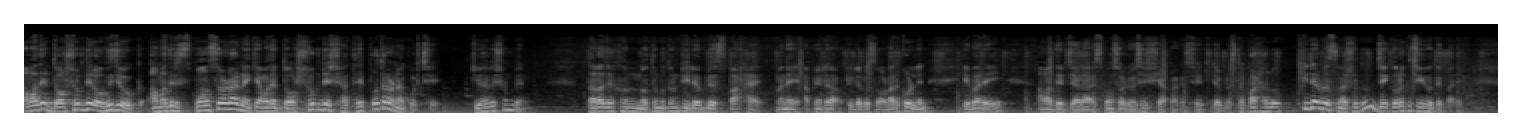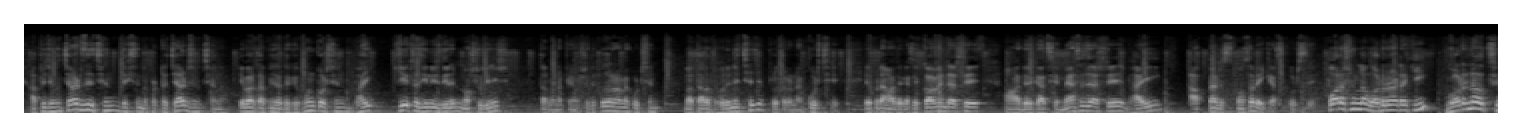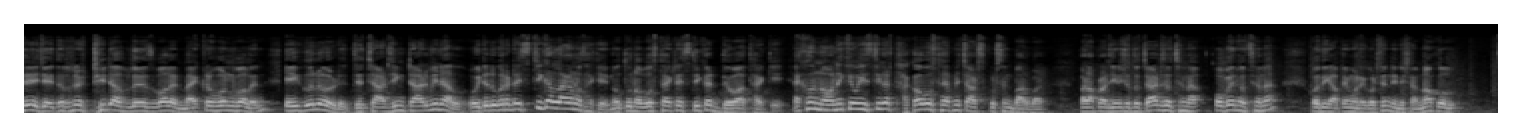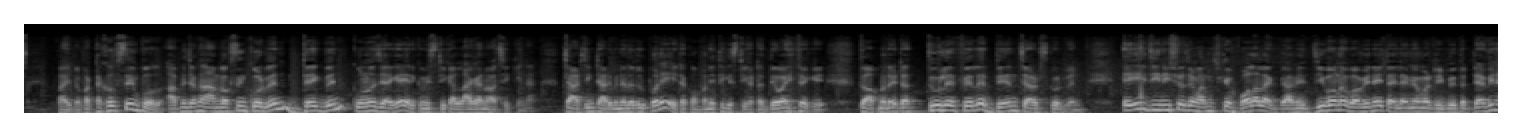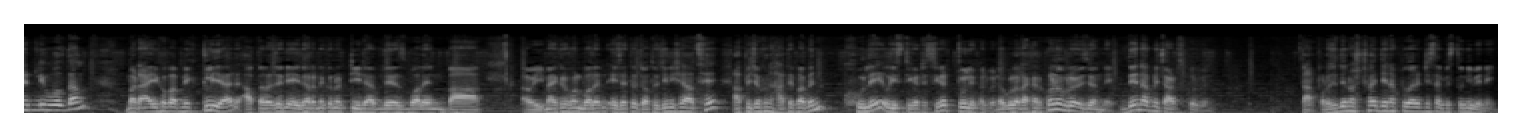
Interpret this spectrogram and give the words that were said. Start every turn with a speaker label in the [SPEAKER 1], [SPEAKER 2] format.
[SPEAKER 1] আমাদের দর্শকদের অভিযোগ, আমাদের স্পন্সররা নাকি আমাদের দর্শকদের সাথে প্রতারণা করছে। কীভাবে শুনবেন? তারা যখন নতুন নতুন টিডাব্লিউএস পাঠায় মানে আপনি একটা টিডাব্লিউএস অর্ডার করলেন, এবারে আমাদের যারা স্পন্সর রয়েছে, সে আপনার কাছে টিডাব্লিউএসটা পাঠালো। টিডাব্লিউএস না শুধু, যে কোনো কিছুই হতে পারে। আপনি যখন চার্জ দিচ্ছেন, দেখছেন ব্যাপারটা চার্জ হচ্ছে না। এবার আপনি তাদেরকে ফোন করছেন, ভাই, কি একটা জিনিস দিলেন? নষ্ট জিনিস? তার মানে আপনি আমার সাথে প্রতারণা করছেন, বা তারা ধরে নিচ্ছে যে প্রতারণা করছে। এরপরে আমাদের কাছে কমেন্ট আসে, আমাদের কাছে মেসেজ আসে, ভাই, আপনার স্পন্সর এই কাজ করছে। পরে শুনলাম ঘটনাটা কি? ঘটনা হচ্ছে যে এই ধরনের টিডাব্লিউএস বলেন মাইক্রোফোন বলেন, এইগুলোর যে চার্জিং টার্মিনাল ওইটার উপর একটা স্টিকার লাগানো থাকে। নতুন অবস্থায় একটা স্টিকার দেওয়া থাকে। এখন অনেকে ওই স্টিকার থাকা অবস্থায় আপনি চার্জ করছেন বারবার। বাট আপনার জিনিস তো চার্জ হচ্ছে না ওপেন হচ্ছে না। ওদিকে আপনি মনে করছেন জিনিসটা নকল। ভাই, ব্যাপারটা খুব সিম্পল আপনি যখন আনবক্সিং করবেন, দেখবেন কোনো জায়গায় এরকম স্টিকার লাগানো আছে কিনা। চার্জিং টার্মিনালের উপরে এটা কোম্পানি থেকে স্টিকারটা দেওয়াই থাকে। তো আপনারা এটা তুলে ফেলে দেন চার্জ করবেন। এই জিনিসও যে মানুষকে বলা লাগবে, আমি জীবনও ভাবি নাই, তাইলে আমি আমার রিভিউতে ডেফিনেটলি বলতাম। বাট আই হোপ আপনি ক্লিয়ার আপনারা যদি এই ধরনের কোনো টি ডাব্লিউএস বলেন বা ওই মাইক্রোফোন বলেন এই জাতীয় যত জিনিস আছে, আপনি যখন হাতে পাবেন, খুলে ওই স্টিকার স্টিকার তুলে ফেলবেন, ওগুলো রাখার কোনো প্রয়োজন নেই। দেন আপনি চার্জ করবেন। তারপরে যদি নষ্ট হয় দেন আপনি ওয়ারেন্টি সার্ভিস তো নিবেনই।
